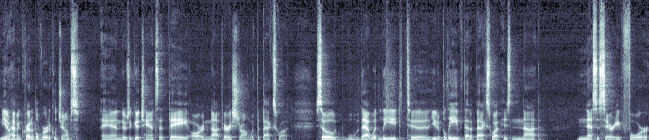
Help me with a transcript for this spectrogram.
you know, have incredible vertical jumps, and there's a good chance that they are not very strong with the back squat. So that would lead to you to believe that a back squat is not necessary for,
